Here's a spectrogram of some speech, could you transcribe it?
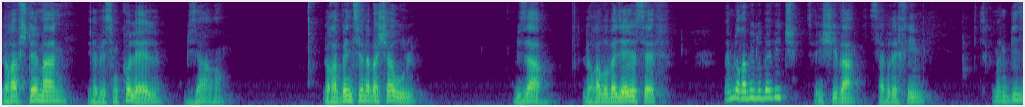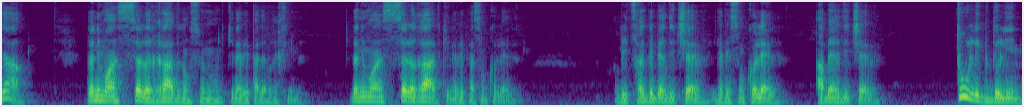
Le Rav Shteman, il avait son kollel, bizarre, hein? Le Rav Ben Sion bizarre. Le Rav Ovadia Yosef, même le Rabbi Lubavitch, c'est Yeshiva, c'est Avrechim. C'est même bizarre. Donnez-moi un seul Rav dans ce monde qui n'avait pas d'Avrechim. Donnez-moi un seul Rav qui n'avait pas son kollel. Rabbi de Berditchev, il avait son kollel. Aberditchev. Tous les Gdolim,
